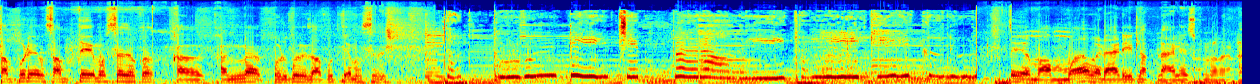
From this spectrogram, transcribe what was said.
చంపుడే చంపితే ఏమొస్తుంది? ఒక కన్న కొడుకుని చంపితే ఏమొస్తుంది? మా అమ్మ మా డాడీ ఇట్లా ప్లాన్ వేసుకున్నారట.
